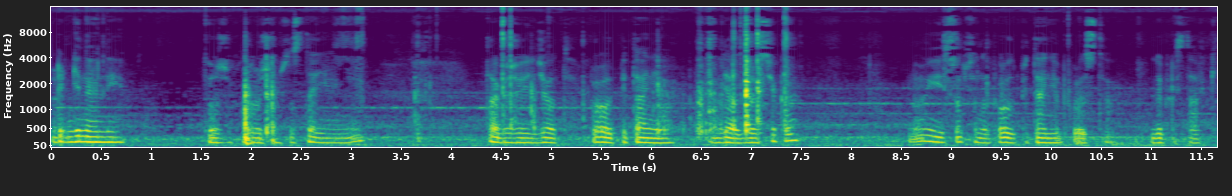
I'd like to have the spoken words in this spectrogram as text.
оригинальный, тоже в хорошем состоянии. Также идет провод питания для джойстика. Ну и, собственно, провод питания просто для приставки.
